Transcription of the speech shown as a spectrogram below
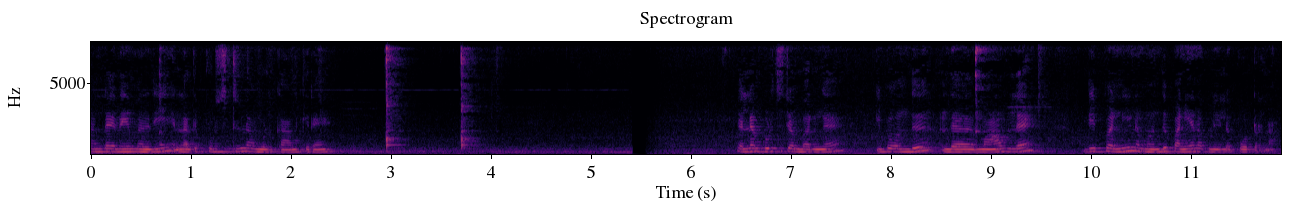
நல்லா இதே மாதிரி எல்லாத்தையும் பிடிச்சிட்டு நான் உங்களுக்கு காமிக்கிறேன். எல்லாம் பிடிச்சிட்டேன் பாருங்க. இப்போ வந்து அந்த மாவில் டிப் பண்ணி நம்ம வந்து பனியான புளியில் போட்டுடலாம்.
